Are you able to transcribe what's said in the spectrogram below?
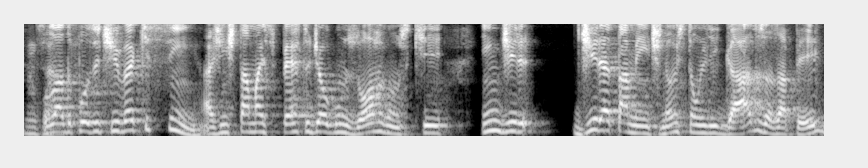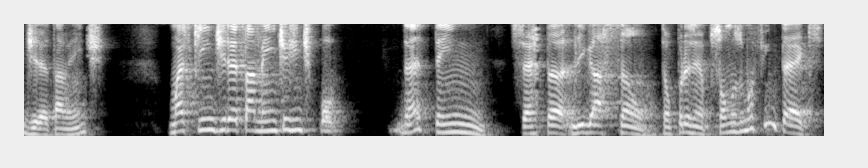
O Exato. lado positivo é que sim, a gente está mais perto de alguns órgãos que diretamente não estão ligados às API, diretamente, mas que indiretamente a gente né, tem certa ligação. Então, por exemplo, somos uma fintech.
